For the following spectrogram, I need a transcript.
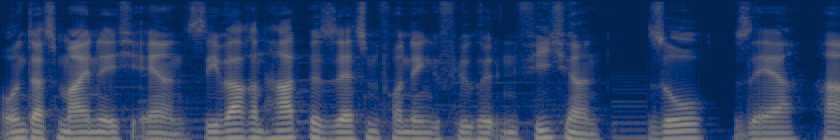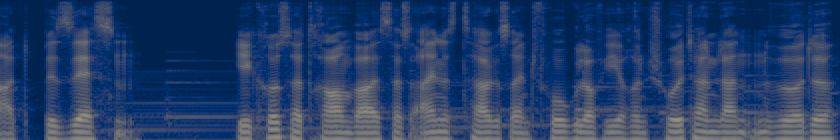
Und das meine ich ernst. Sie waren hart besessen von den geflügelten Viechern. So sehr hart besessen. Ihr größter Traum war es, dass eines Tages ein Vogel auf ihren Schultern landen würde.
